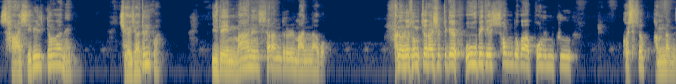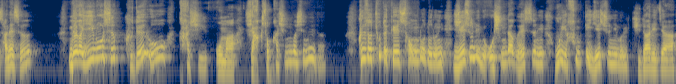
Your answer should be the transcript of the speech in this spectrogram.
40일 동안에 제자들과 유대인 많은 사람들을 만나고 하늘로 성전하실 적에 500의 성도가 보는 그 곳에서 감남산에서 내가 이 모습 그대로 다시 오마 약속하신 것입니다. 그래서 초대교회 성도들은 예수님이 오신다고 했으니 우리 함께 예수님을 기다리자,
